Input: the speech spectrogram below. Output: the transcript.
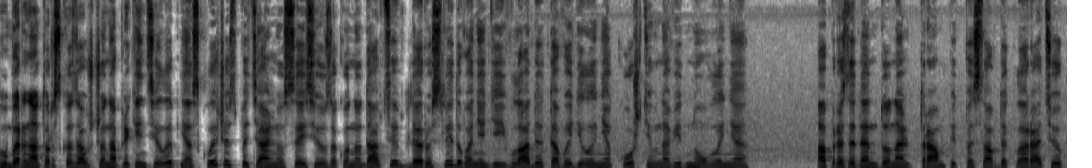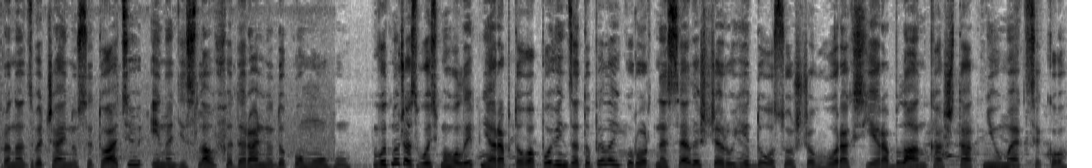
Губернатор сказав, що наприкінці липня скличе спеціальну сесію законодавців для розслідування дій влади та виділення коштів на відновлення. А президент Дональд Трамп підписав декларацію про надзвичайну ситуацію і надіслав федеральну допомогу. Водночас, 8 липня, раптова повінь затопила й курортне селище Руїдосу, що в горах С'єра Бланка, штат Нью-Мексико.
